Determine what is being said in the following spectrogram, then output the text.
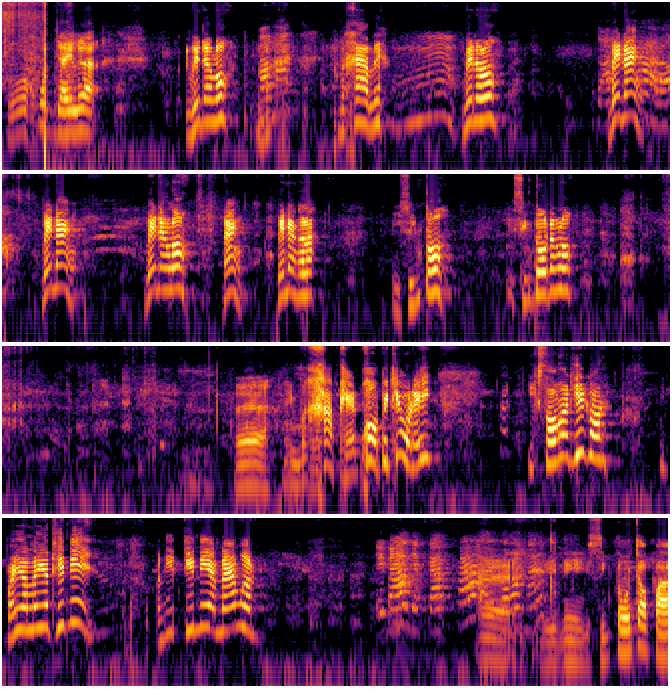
โอ้โหโคตรใหญ่เลยอะเวนนั่งลงมามามาคาบเลยเวนนั่งลงเว้ยนั่งเวนนั่งเวนนั่งลงนั่งเวนนั่งกันละอ้สิงโตอ้สิงโตนั่งลงเออมาคาบแขนพ่อไปเที่ยวไหนอีกสองอาทิตย์ก่อน ไปอะไรอาทิตย์นี้ วันนี้อาทิตย์นี้อาบน้ำก่อน ไอ้บ้าวจะกัดข้าเออโดนนะนี่นี่สิงโตเจ้าป่า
